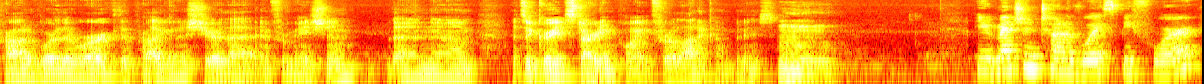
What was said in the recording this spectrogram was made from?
proud of where they work, they're probably going to share that information. Then um, that's a great starting point for a lot of companies. Mm you mentioned tone of voice before.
